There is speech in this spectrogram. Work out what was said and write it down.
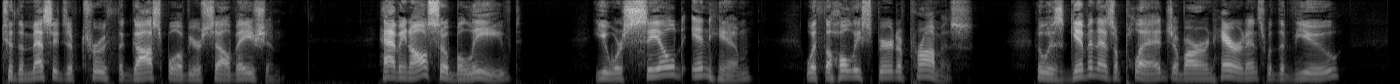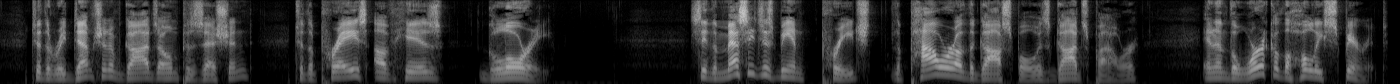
to the message of truth, the gospel of your salvation, having also believed, you were sealed in him with the Holy Spirit of promise, who is given as a pledge of our inheritance with the view to the redemption of God's own possession, to the praise of his glory. See, the message is being preached the power of the gospel is God's power, and in the work of the Holy Spirit.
